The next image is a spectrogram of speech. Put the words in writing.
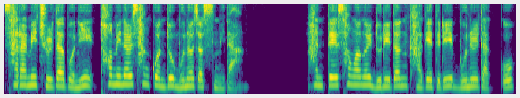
사람이 줄다 보니 터미널 상권도 무너졌습니다. 한때 성황을 누리던 가게들이 문을 닫고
